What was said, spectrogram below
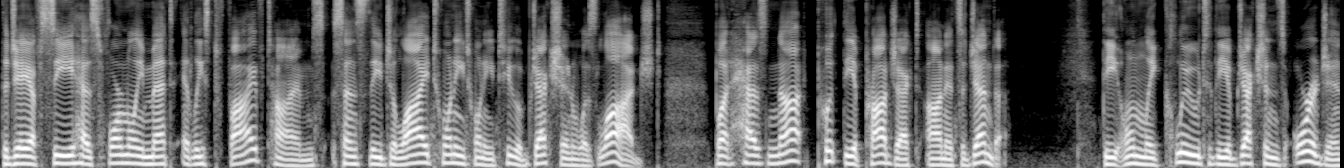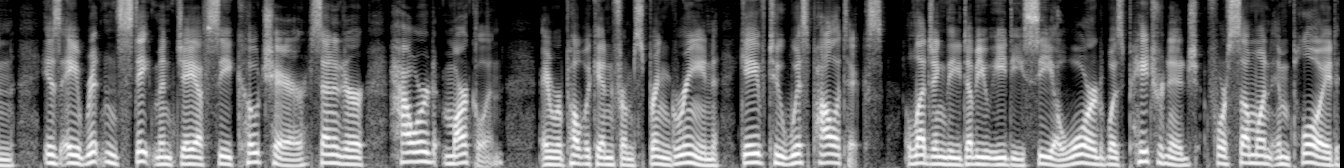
The JFC has formally met at least five times since the July 2022 objection was lodged, but has not put the project on its agenda. The only clue to the objection's origin is a written statement JFC co chair Senator Howard Marklein, a Republican from Spring Green, gave to WisPolitics alleging the WEDC award was patronage for someone employed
